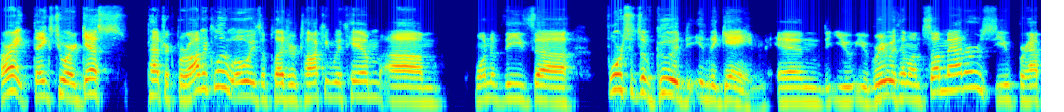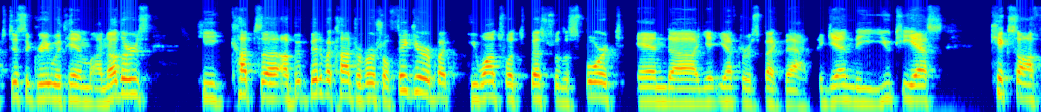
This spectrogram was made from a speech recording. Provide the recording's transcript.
All right. Thanks to our guests, Patrick Mouratoglou. Always a pleasure talking with him. Um. One of these. Uh forces of good in the game. And you, you agree with him on some matters, you perhaps disagree with him on others. He cuts a, a bit of a controversial figure, but he wants what's best for the sport, and uh, you, you have to respect that. Again, the UTS kicks off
